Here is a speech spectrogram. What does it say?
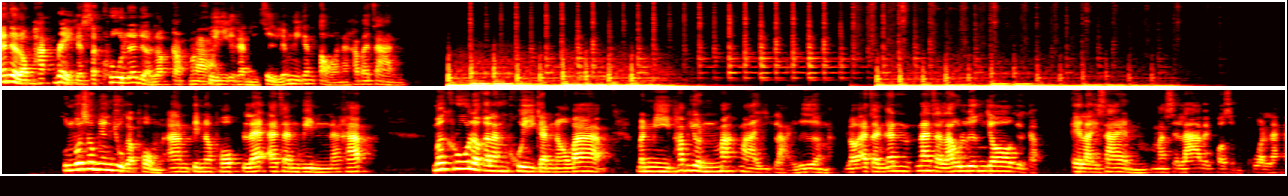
งั้นเดี๋ยวเราพักเบรกกันสักครู่แล้วเดี๋ยวเรากลับมาคุยกันหนังสือเล่มนี้กันต่อนะครับอาจารย์ คุณผู้ชมยังอยู่กับผมอาร์มตินภพและอาจารย์วินนะครับ เมื่อครู่เรากำลังคุยกันเนาะว่า มันมีภาพยนตร์มากมายอีกหลายเรื่องแล้วอาจารย์ก็น่าจะเล่าเรื่องย่อเกี่ยวกับเอลิซาแอนมาเซล่าไปพอสมควรแล้ว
